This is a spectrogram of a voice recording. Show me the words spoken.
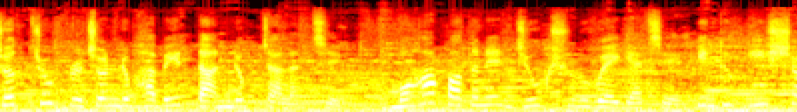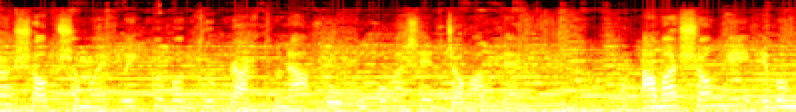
শত্রু প্রচণ্ডভাবে তাণ্ডব চালাচ্ছে। মহাপতনের যুগ শুরু হয়ে গেছে, কিন্তু ঈশ্বর সবসময় ঐক্যবদ্ধ প্রার্থনা ও উপবাসের জবাব দেন। আমার সঙ্গে এবং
